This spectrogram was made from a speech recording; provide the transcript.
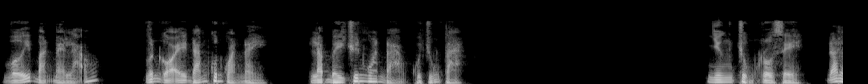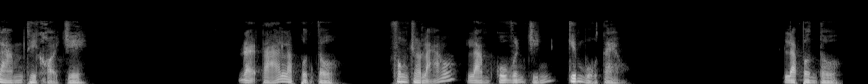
với bạn bè lão, vẫn gọi đám quân quản này là bầy chuyên ngoan đạo của chúng ta. Nhưng trùng Croce đã làm thì khỏi chê. Đại tá Laponto phong cho lão làm cố vấn chính kiêm bổ tèo. Laponto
